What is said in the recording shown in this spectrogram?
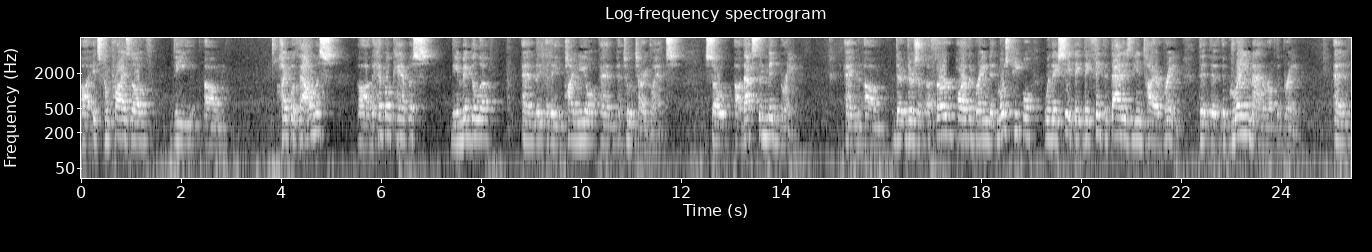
Uh, it's comprised of the um, hypothalamus, uh, the hippocampus, the amygdala, and the, the pineal and pituitary glands. So uh, that's the midbrain. And um, there, there's a, a, third part of the brain that most people, when they see it, they, they think that that is the entire brain, the, the, the gray matter of the brain. And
